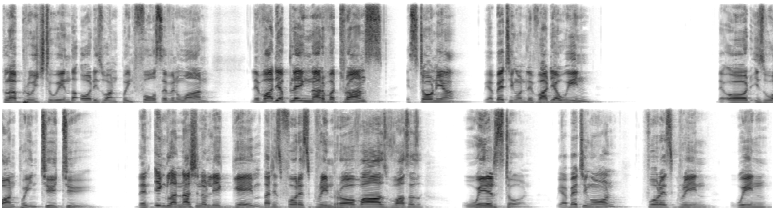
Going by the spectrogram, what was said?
Club Bruges to win. The odd is 1.471. Levadia playing Narva Trans, Estonia. We are betting on Levadia win. The odd is 1.22. Then England National League game, that is Forest Green Rovers versus Wealdstone. We are betting on Forest Green win.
